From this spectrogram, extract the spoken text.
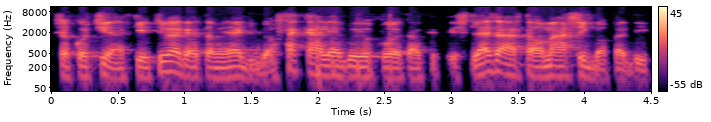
és akkor csinált két üveget, ami egyikben a fekália golyók voltak, és lezárta, a másikba pedig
